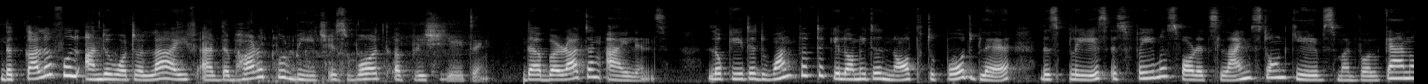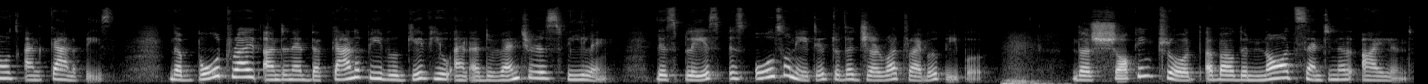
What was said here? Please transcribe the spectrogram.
The colorful underwater life at the Bharatpur beach is worth appreciating. The Baratang Islands. Located 150 km north to Port Blair, this place is famous for its limestone caves, mud volcanoes, and canopies. The boat ride underneath the canopy will give you an adventurous feeling. This place is also native to the Jarawa tribal people. The shocking truth about the North Sentinel Island.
